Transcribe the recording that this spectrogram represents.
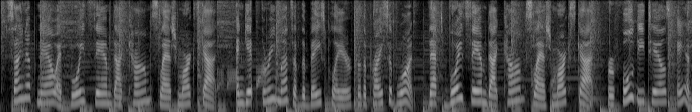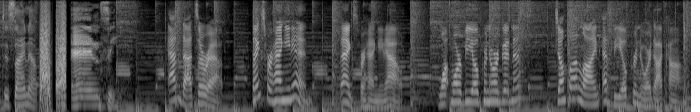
Sign up now at voicezam.com slash markscott and get three months of the base player for the price of one. That's voicezam.com slash markscott for full details and to sign up. And see. And that's a wrap. Thanks for hanging in. Thanks for hanging out. Want more VOpreneur goodness? Jump online at VOpreneur.com.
